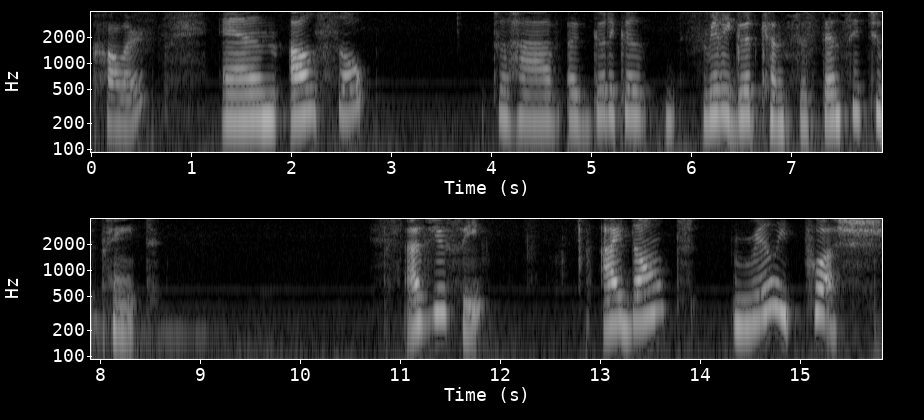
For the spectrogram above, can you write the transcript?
color and also to have a good, good really good consistency to paint. As you see I don't really push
